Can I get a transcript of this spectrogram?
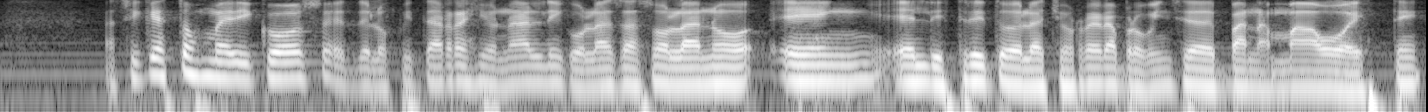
Así que estos médicos eh, del Hospital Regional Nicolás Azolano en el distrito de La Chorrera, provincia de Panamá Oeste,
